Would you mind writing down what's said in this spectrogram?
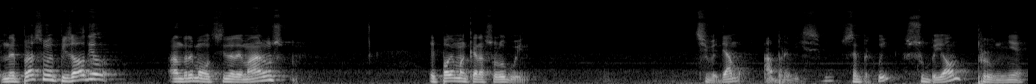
Nel prossimo episodio andremo a uccidere Manus. E poi mancherà solo Gwyn. ci vediamo a brevissimo, sempre qui su Beyond Prugne.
